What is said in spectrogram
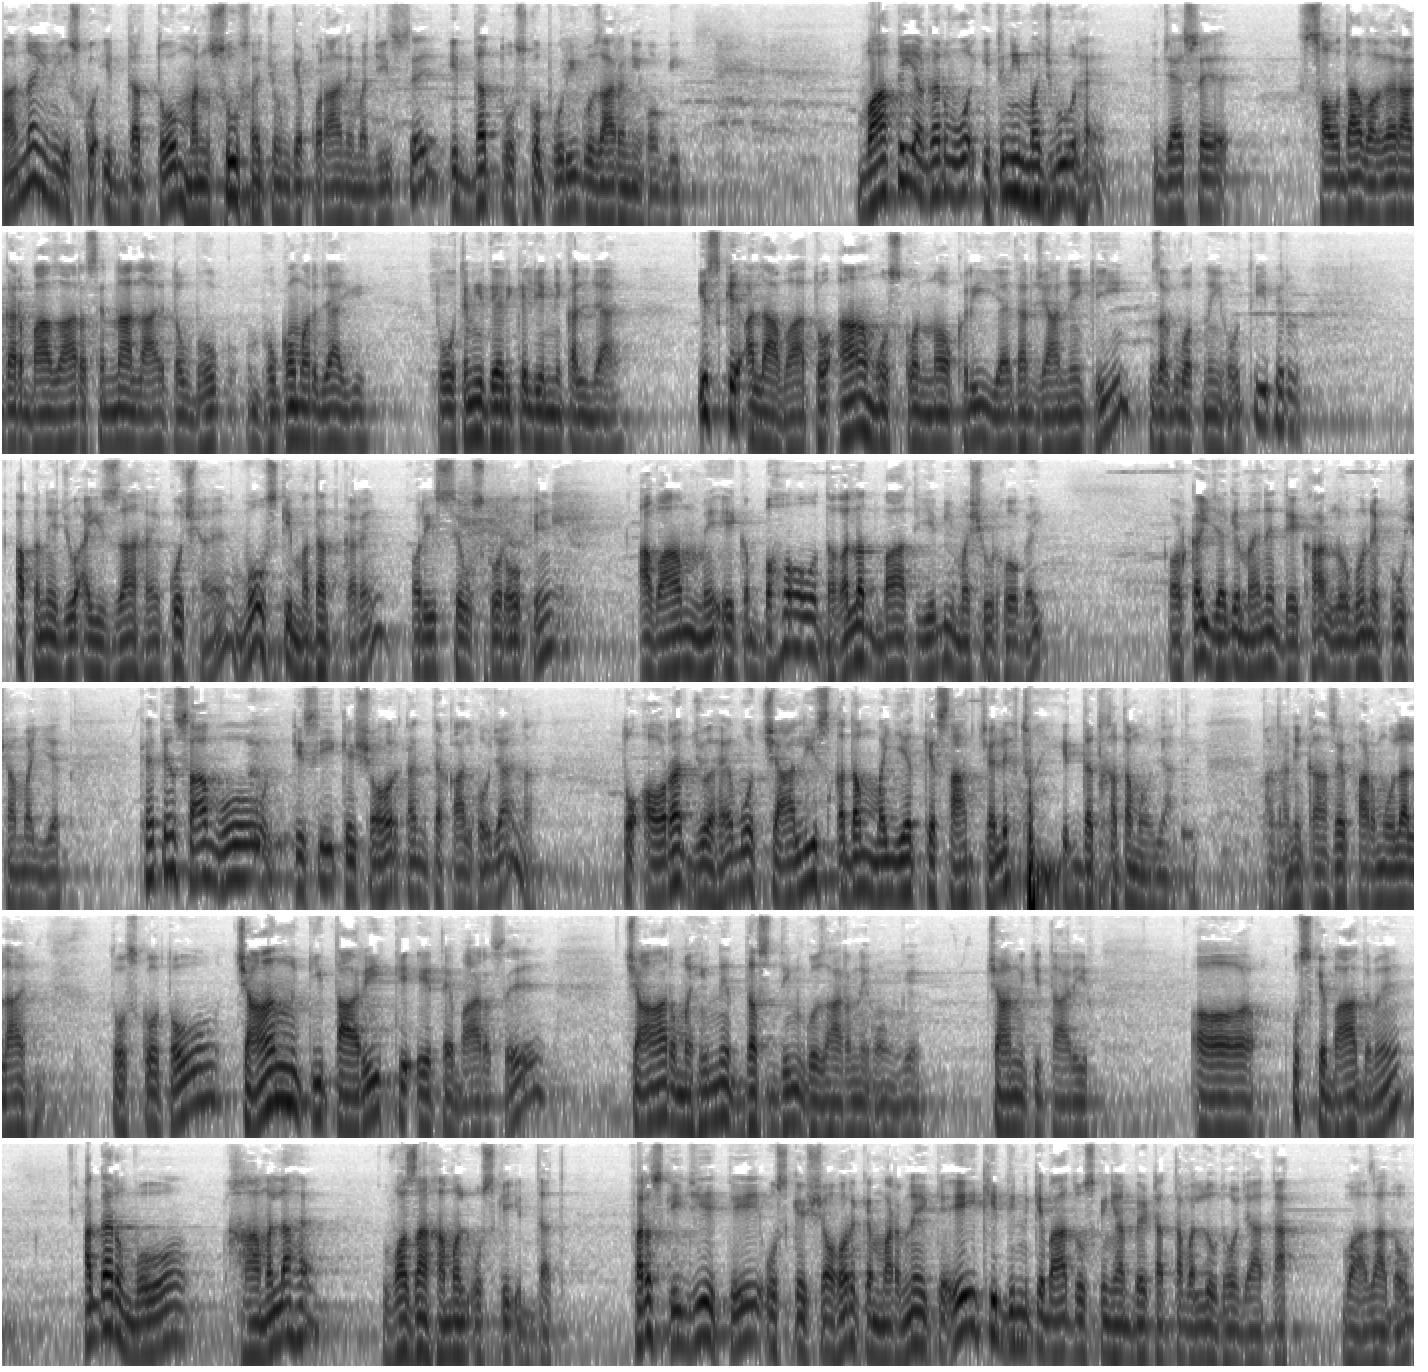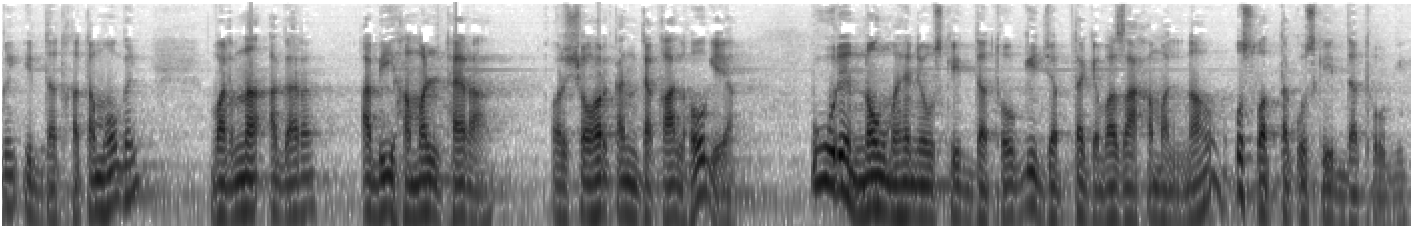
ہاں نہیں یعنی نہیں اس کو عدت تو منسوخ ہے چونکہ قرآن مجید سے عدت تو اس کو پوری گزارنی ہوگی۔ واقعی اگر وہ اتنی مجبور ہے کہ جیسے سودا وغیرہ اگر بازار سے نہ لائے تو بھوک، بھوکوں مر جائے گی، تو اتنی دیر کے لیے نکل جائے۔ اس کے علاوہ تو عام اس کو نوکری یا ادھر جانے کی ضرورت نہیں ہوتی۔ پھر اپنے جو اعزا ہیں، کچھ ہیں، وہ اس کی مدد کریں اور اس سے اس کو روکیں۔ عوام میں ایک بہت غلط بات یہ بھی مشہور ہو گئی۔ اور کئی جگہ میں نے دیکھا، لوگوں نے پوچھا، میت، کہتے ہیں، صاحب، وہ کسی کے شوہر کا انتقال ہو جائے نا، تو عورت جو ہے، وہ چالیس قدم میت کے ساتھ چلے تو عدت ختم ہو جاتی۔ پتہ نہیں کہاں سے فارمولہ لائے تو اس کو تو چاند کی تاریخ کے اعتبار سے چار مہینے دس دن گزارنے ہوں گے، چاند کی تاریخ۔ اور اس کے بعد میں، اگر وہ حاملہ ہے، وضع حمل اس کی عدت۔ فرض کیجیے کہ اس کے شوہر کے مرنے کے ایک ہی دن کے بعد اس کے یہاں بیٹا تولد ہو جاتا، وہ آزاد ہو گئی، عدت ختم ہو گئی۔ ورنہ اگر ابھی حمل ٹھہرا اور شوہر کا انتقال ہو گیا، پورے نو مہینے اس کی عدت ہوگی جب تک وضع حمل نہ ہو، اس وقت تک اس کی عدت ہوگی۔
